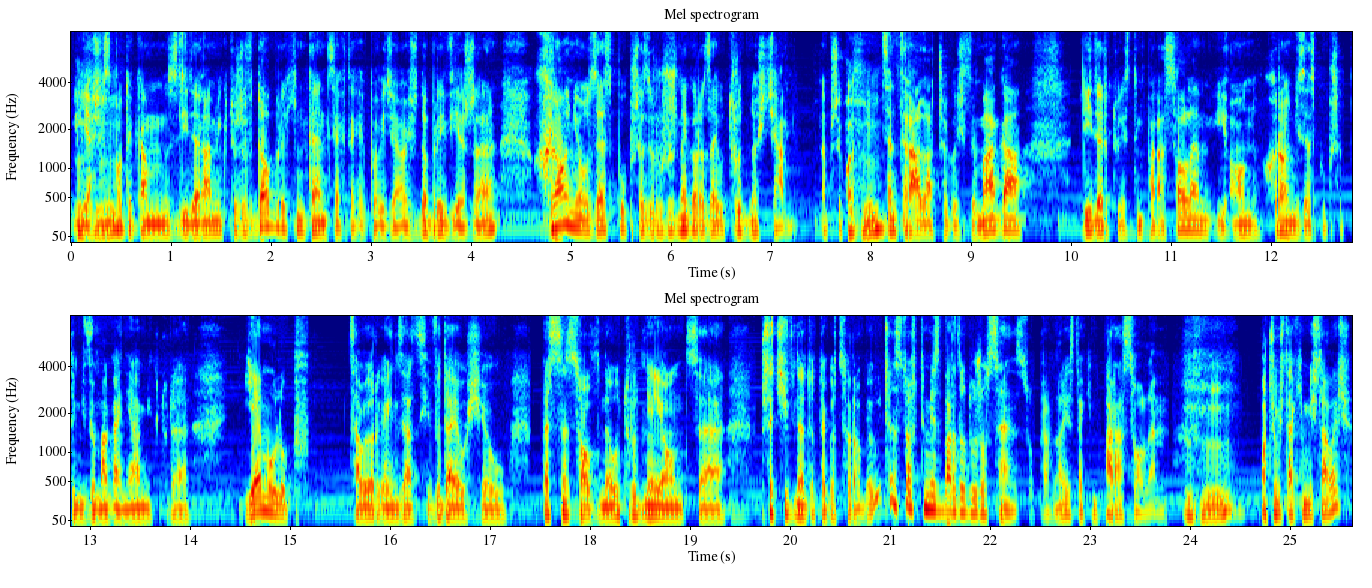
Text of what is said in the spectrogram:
I ja się Mhm. spotykam z liderami, którzy w dobrych intencjach, tak jak powiedziałeś, w dobrej wierze, chronią zespół przed różnego rodzaju trudnościami. Na przykład Mhm. wiem, centrala czegoś wymaga, lider tu jest tym parasolem i on chroni zespół przed tymi wymaganiami, które jemu lub całej organizacji wydają się bezsensowne, utrudniające, przeciwne do tego, co robią. I często w tym jest bardzo dużo sensu, prawda? Jest takim parasolem. Mhm. O czymś takim myślałeś?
